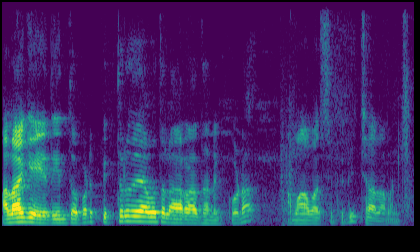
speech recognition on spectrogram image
అలాగే దీంతో పాటు పితృదేవతల ఆరాధనకు కూడా అమావాస్య తిథి చాలా మంచిది.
